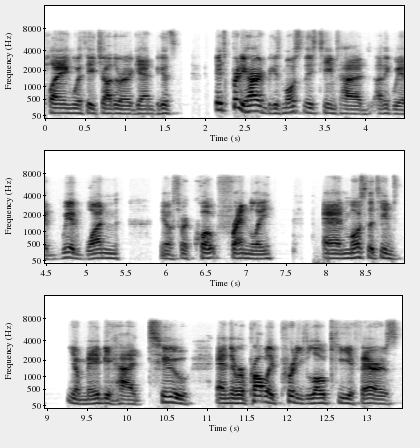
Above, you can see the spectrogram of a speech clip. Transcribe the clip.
playing with each other again because it's pretty hard because most of these teams had I think we had we had one you know sort of quote friendly and most of the teams you know maybe had two and they were probably pretty low key affairs.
